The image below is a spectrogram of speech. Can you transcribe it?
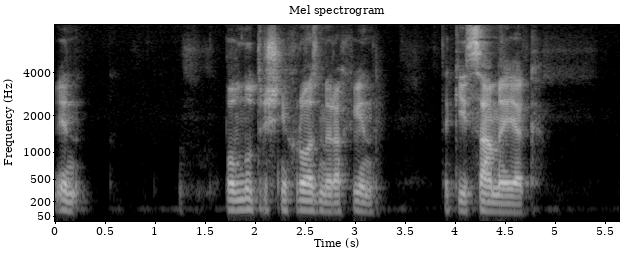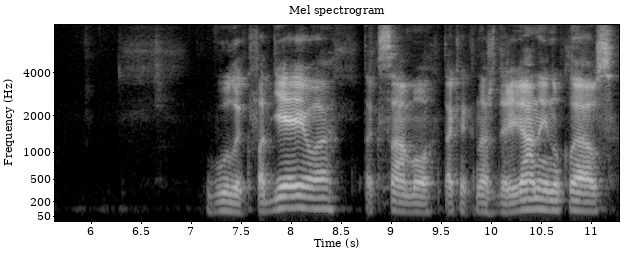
Він по внутрішніх розмірах він такий самий, як вулик Фадєєва. Так само, так як наш дерев'яний нуклеус.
